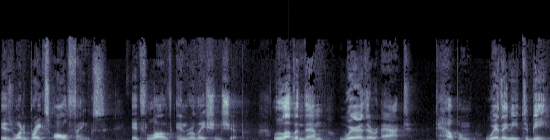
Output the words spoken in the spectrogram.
is what breaks all things it's love in relationship. Loving them where they're at to help them where they need to be.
